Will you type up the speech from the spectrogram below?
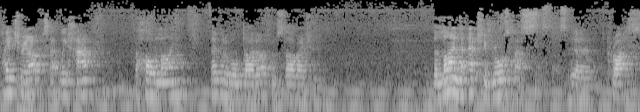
The patriarchs that we have, the whole line, they would have all died off from starvation. The line that actually brought us uh, Christ.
